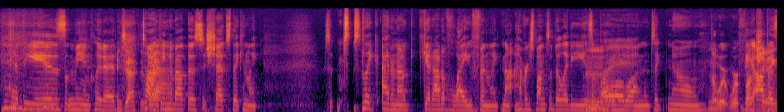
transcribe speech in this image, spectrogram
hippies, me included, Exactly, talking right. about this shit so they can like, s- s- like I don't know, get out of life and like not have responsibilities and mm. blah blah blah. And it's like, no, No, we're we're functioning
